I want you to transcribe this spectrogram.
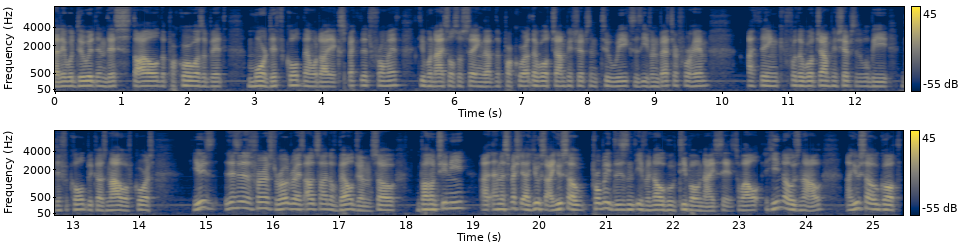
that he would do it in this style. The parcours was a bit more difficult than what I expected from it. Thibau Nys also saying that the parcours at the World Championships in two weeks is even better for him. I think for the World Championships it will be difficult because now, of course, this is his first road race outside of Belgium, so Baroncini uh, and especially Ayuso. Ayuso probably doesn't even know who Thibau Nys is. Well, he knows now. Ayuso got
